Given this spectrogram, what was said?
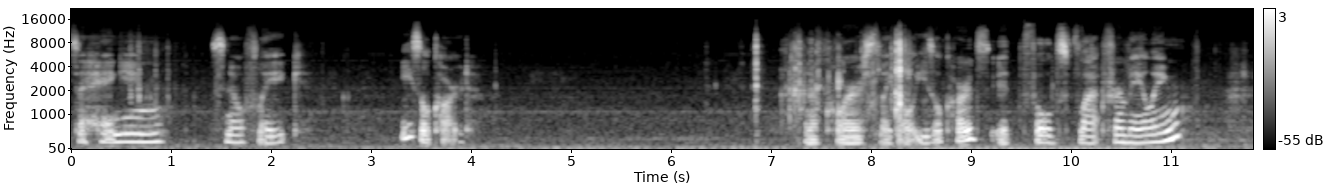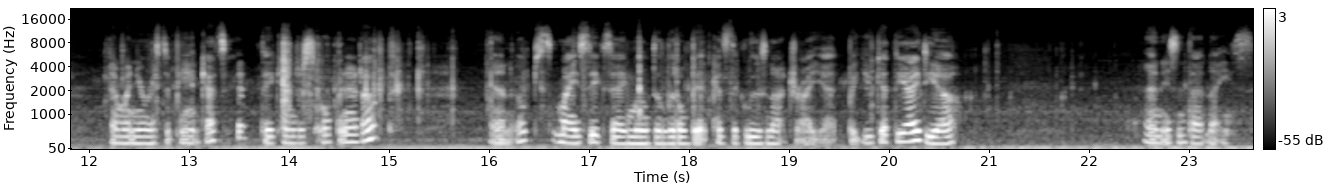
It's a hanging snowflake easel card. And of course, like all easel cards, it folds flat for mailing. And when your recipient gets it, they can just open it up. And oops, my zigzag moved a little bit because the glue's not dry yet, but you get the idea. And isn't that nice?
